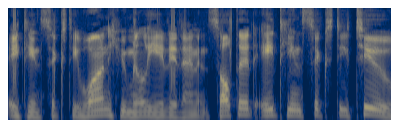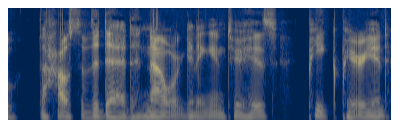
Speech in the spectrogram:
1861, Humiliated and Insulted. 1862, The House of the Dead. Now we're getting into his peak period.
